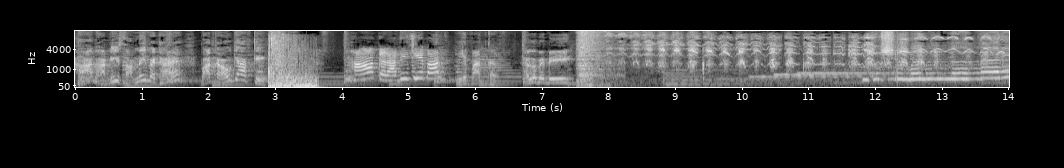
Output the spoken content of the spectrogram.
हाँ भाभी सामने ही बैठा है। बात कराओ क्या आपकी? हाँ करा दीजिए बात। ले बात कर। Hello baby. दुश्मन न करे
